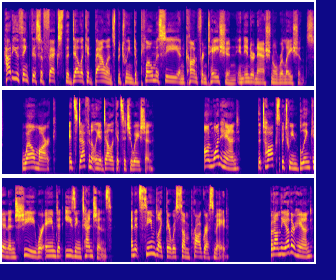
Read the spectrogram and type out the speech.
How do you think this affects the delicate balance between diplomacy and confrontation in international relations? Well, Mark, it's definitely a delicate situation. On one hand, the talks between Blinken and Xi were aimed at easing tensions, and it seemed like there was some progress made. But on the other hand,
